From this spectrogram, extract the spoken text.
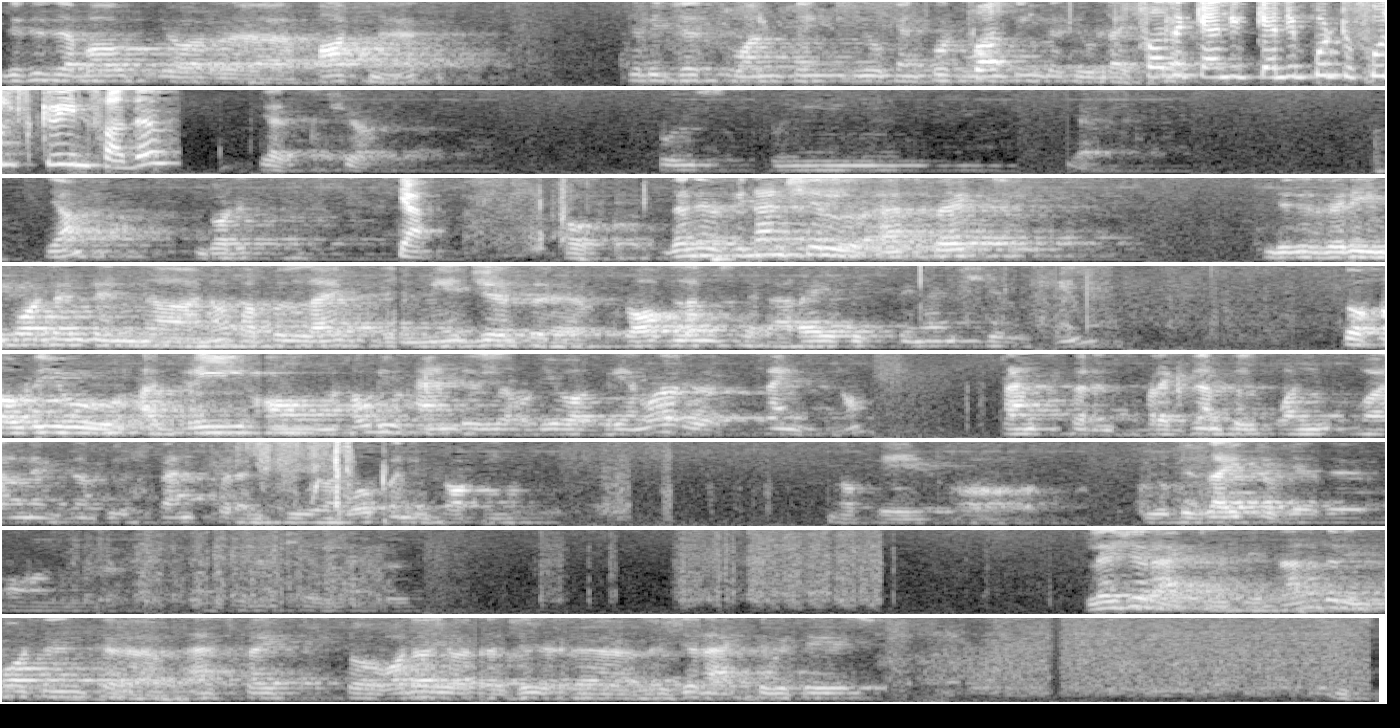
This is about your uh, partner. Maybe just one thing you can put one thing that you like. Father, can you can you put full screen, Father? Yes, sure. Full screen. Yes. Yeah, got it. Yeah. Okay. Then a financial aspect. This is very important in uh, no, couple life. The major uh, problems that arise is financial thing. So how do you agree on, how do you handle, how do you agree on, what are your strengths, you know? Transparency. For example, one, one example is transparency. You are open in talking. Okay. Or you decide together on financial matters. Leisure activities, another important uh, aspect. So, what are your leisure, uh, leisure activities?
